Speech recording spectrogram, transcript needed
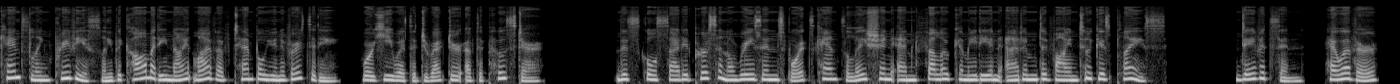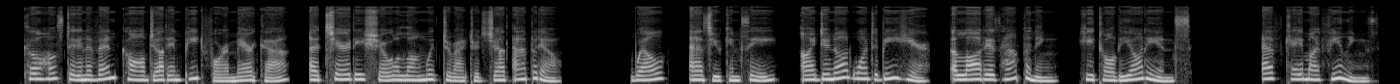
canceling previously the Comedy Night Live of Temple University, where he was the director of the poster. The school cited personal reasons for its cancellation and fellow comedian Adam Devine took his place. Davidson, however, co-hosted an event called Judd and Pete for America, a charity show along with director Judd Apatow. Well, as you can see, I do not want to be here, a lot is happening, he told the audience. FK my feelings,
